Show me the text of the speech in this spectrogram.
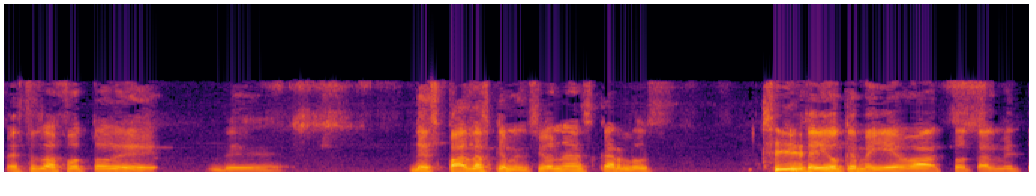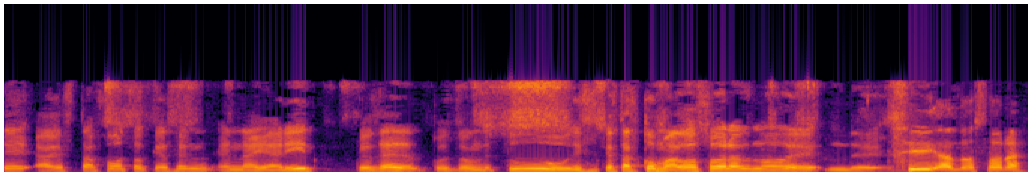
Esta es la foto de, de, de espaldas que mencionas, Carlos. sí, Y te digo que me lleva totalmente a esta foto que es en, en Nayarit, que es de, pues donde tú dices que estás como a dos horas, ¿no? De, de- sí, a dos horas.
